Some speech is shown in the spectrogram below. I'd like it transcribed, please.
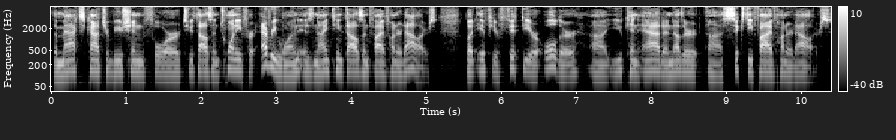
the max contribution for 2020 for everyone is $19,500. But if you're 50 or older, uh, you can add another uh, $6,500.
